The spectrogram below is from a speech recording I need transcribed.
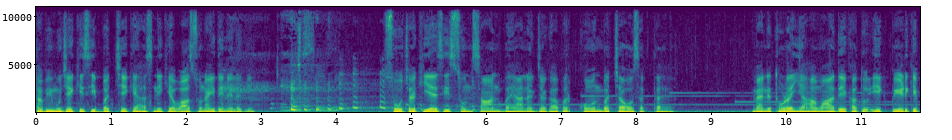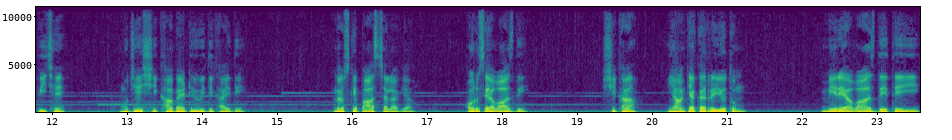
तभी मुझे किसी बच्चे के हंसने की आवाज़ सुनाई देने लगी। सोचा कि ऐसी सुनसान, भयानक जगह पर कौन बच्चा हो सकता है। मैंने थोड़ा यहाँ वहाँ देखा तो एक पेड़ के पीछे मुझे शिखा बैठी हुई दिखाई दी। मैं उसके पास चला गया और उसे आवाज़ दी। शिखा, यहाँ क्या कर रही हो तुम? मेरे आवाज़ देते ही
